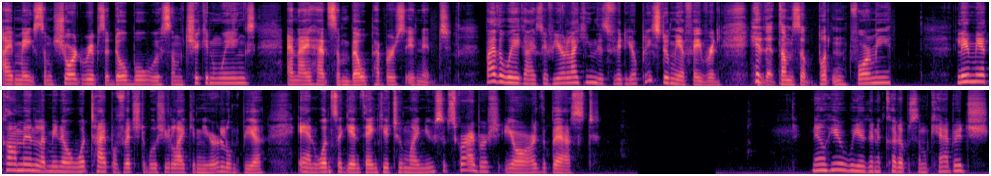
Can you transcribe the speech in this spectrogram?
I made some short ribs adobo with some chicken wings, and I had some bell peppers in it. By the way, guys, if you're liking this video, please do me a favor and hit that thumbs up button for me. Leave me a comment. Let me know what type of vegetables you like in your lumpia. And once again, thank you to my new subscribers. You are the best. Now here we are going to cut up some cabbage.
